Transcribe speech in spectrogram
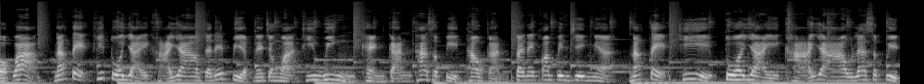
บอกว่านักเตะที่ตัวใหญ่ขายาวจะได้เปรียบในจังหวะที่วิ่งแข่งกันถ้าสปีดเท่ากัน แต่ในความเป็นจริงเนี่ยนักเตะที่ตัวใหญ่ขายาวและสปีด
